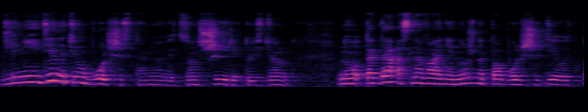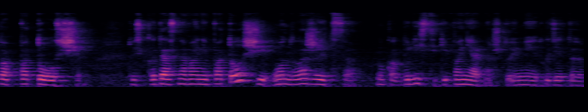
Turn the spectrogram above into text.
длиннее делать, он больше становится, он шире, то есть он но тогда основание нужно побольше делать, потолще. То есть, когда основание потолще, он ложится. Ну, как бы листики, понятно, что имеют где-то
